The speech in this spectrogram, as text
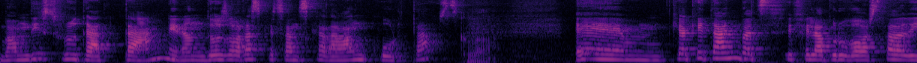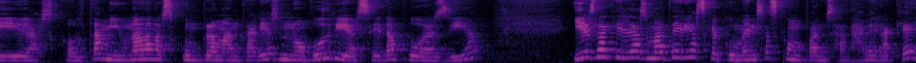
vam disfrutar tant, eren dues hores que se'ns quedaven curtes, Clar eh, que aquest any vaig fer la proposta de dir, escolta, a mi una de les complementàries no podria ser de poesia, i és d'aquelles matèries que comences com pensant, a veure què,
